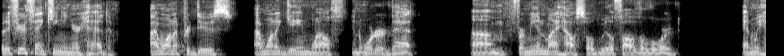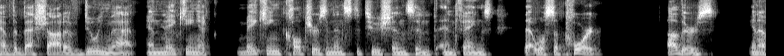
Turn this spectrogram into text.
But if you're thinking in your head, I want to produce, I want to gain wealth in order that um, for me and my household, we'll follow the Lord. And we have the best shot of doing that and making a making cultures and institutions and, and things that will support others in a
